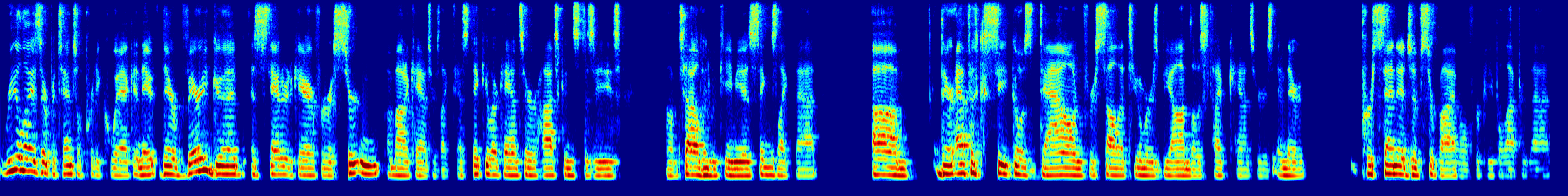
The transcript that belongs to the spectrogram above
realize their potential pretty quick and they, they're very good as standard of care for a certain amount of cancers like testicular cancer hodgkin's disease um, childhood leukemias things like that. Um, their efficacy goes down for solid tumors beyond those type cancers and their percentage of survival for people after that.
